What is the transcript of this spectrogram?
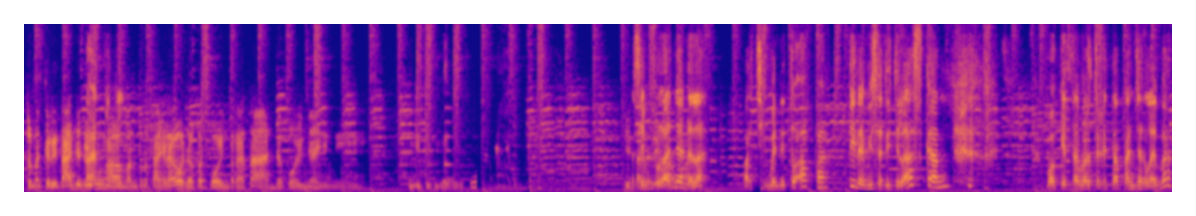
cuma cerita aja di kan, pengalaman gini. terus akhirnya oh dapat poin ternyata ada poinnya ini. Gitu kalau gitu. Kesimpulannya adalah marching band itu apa? Tidak bisa dijelaskan. mau kita bercerita panjang lebar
